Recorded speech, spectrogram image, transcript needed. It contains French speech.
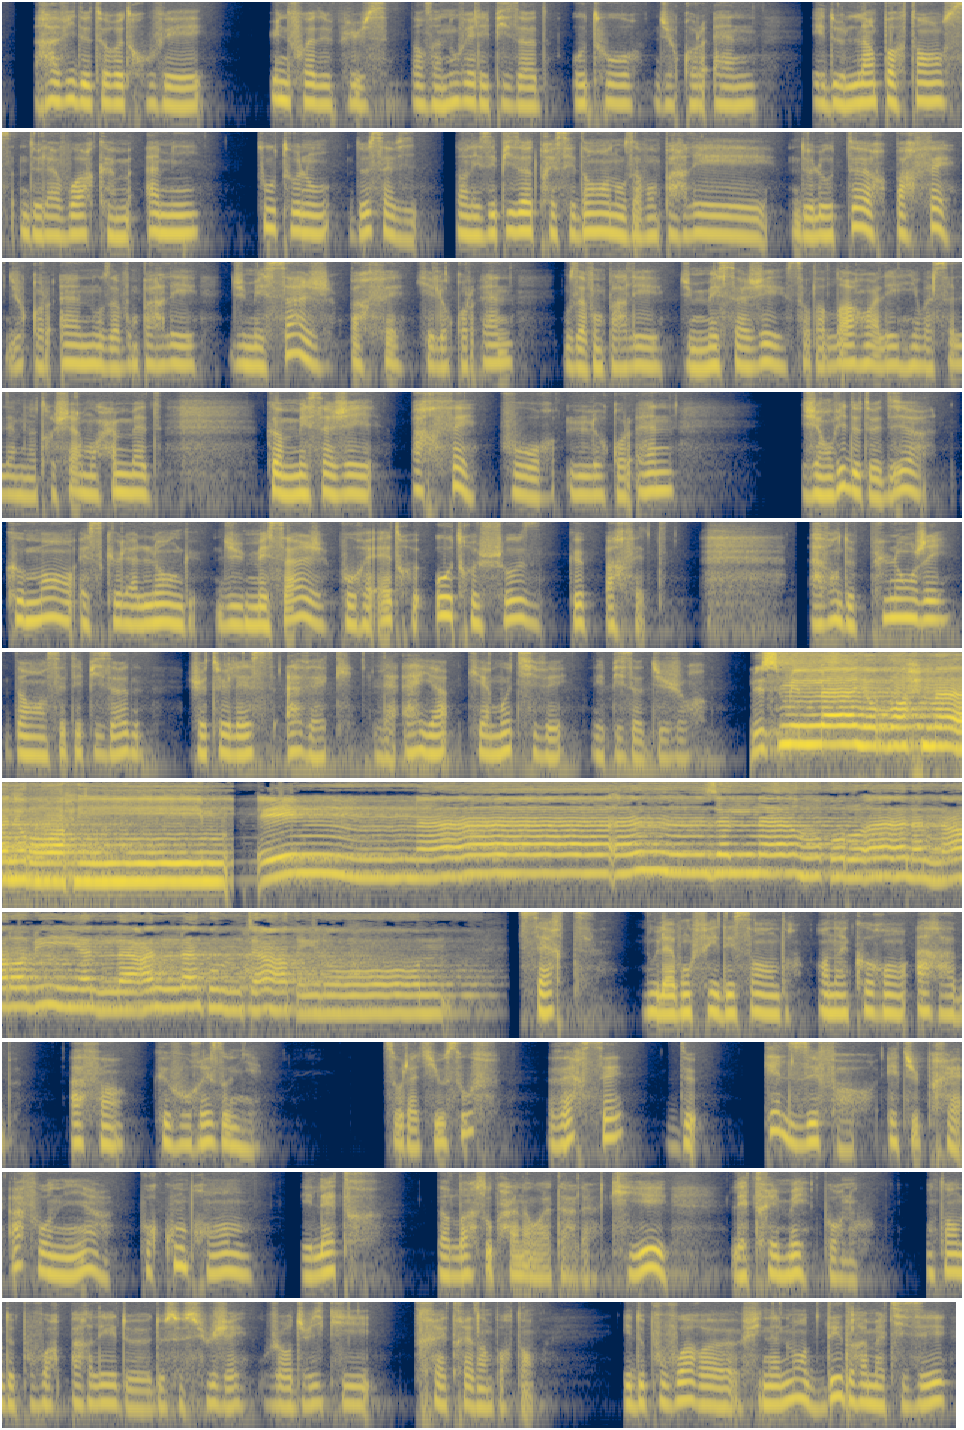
Ravi de te retrouver une fois de plus dans un nouvel épisode autour du Coran et de l'importance de l'avoir comme ami tout au long de sa vie. Dans les épisodes précédents, nous avons parlé de l'auteur parfait du Coran, nous avons parlé du message parfait qui est le Coran, nous avons parlé du messager, sallallahu alayhi wa sallam, notre cher Mohammed, comme messager parfait pour le Coran j'ai envie de te dire comment est-ce que la langue du message pourrait être autre chose que parfaite? Avant de plonger dans cet épisode, je te laisse avec la ayah qui a motivé l'épisode du jour. Certes, nous l'avons fait descendre en un Coran arabe afin que vous raisonniez. Surat Yusuf, verset 2. Quels efforts es-tu prêt à fournir pour comprendre les lettres d'Allah subhanahu wa ta'ala, qui est l'être aimé pour nous? Content de pouvoir parler de, ce sujet aujourd'hui qui est très très important et de pouvoir euh, finalement dédramatiser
